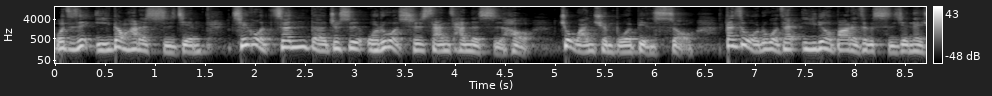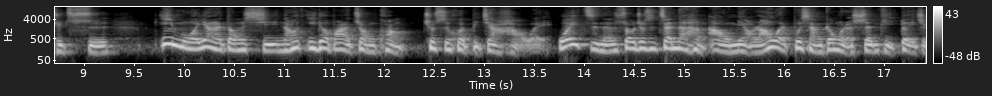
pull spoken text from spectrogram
我只是移动它的时间。结果真的就是，我如果吃三餐的时候，就完全不会变瘦。但是我如果在一六八的这个时间内去吃。一模一样的东西，然后一六八的状况就是会比较好诶，我也只能说就是真的很奥妙，然后我也不想跟我的身体对着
